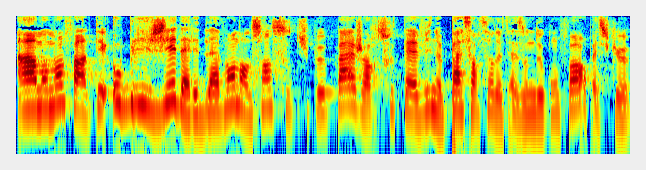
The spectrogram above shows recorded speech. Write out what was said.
à un moment, enfin, es obligé d'aller de l'avant dans le sens où tu peux pas, genre, toute ta vie ne pas sortir de ta zone de confort parce que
